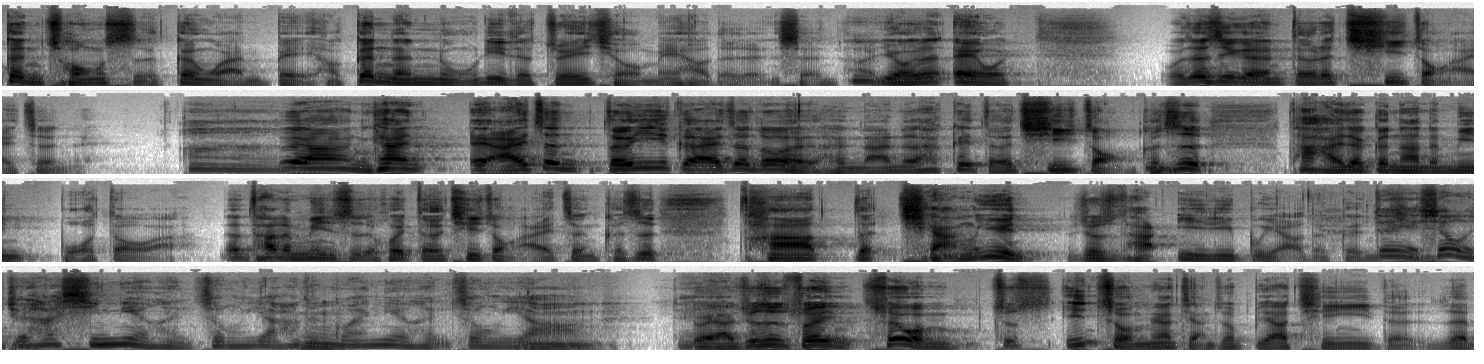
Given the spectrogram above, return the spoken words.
更充实、更完备，哈，更能努力的追求美好的人生啊。有人哎，我我认识一个人得了七种癌症，哎，啊，对啊，你看，哎，癌症得一个癌症都很很难的，他可以得七种，可是他还在跟他的命搏斗啊。那他的命是会得七种癌症，可是他的强运就是他屹立不摇的根基。对，所以我觉得他心念很重要，他的观念很重要。嗯嗯、对，啊，就是所以，所以我们就是因此我们要讲，就不要轻易的认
